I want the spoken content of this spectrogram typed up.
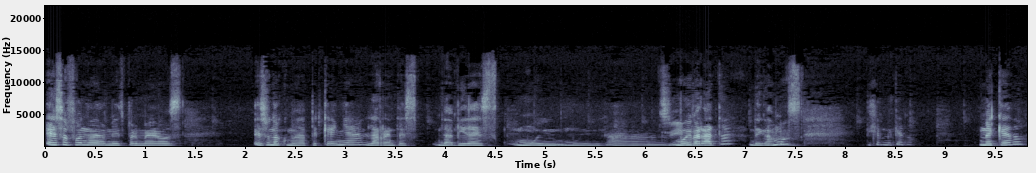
eso fue uno de mis primeros. Es una comunidad pequeña, la renta es, la vida es muy, muy, ah, Sí. muy barata, digamos. Dije, me quedo, me quedo.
